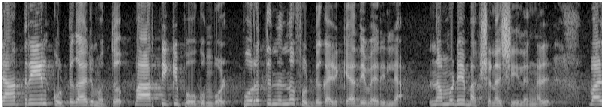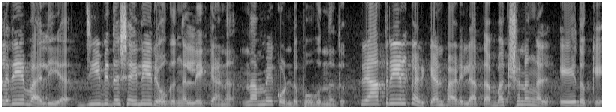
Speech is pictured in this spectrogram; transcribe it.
രാത്രിയിൽ കൂട്ടുകാരുമൊത്ത് പാർട്ടിക്ക് പോകുമ്പോൾ പുറത്തുനിന്ന് ഫുഡ് കഴിക്കാതെ വരില്ല. നമ്മുടെ ഭക്ഷണശീലങ്ങൾ വളരെ വലിയ ജീവിതശൈലി രോഗങ്ങളിലേക്കാണ് നമ്മെ കൊണ്ടുപോകുന്നത്. രാത്രിയിൽ കഴിക്കാൻ പാടില്ലാത്ത ഭക്ഷണങ്ങൾ ഏതൊക്കെ?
